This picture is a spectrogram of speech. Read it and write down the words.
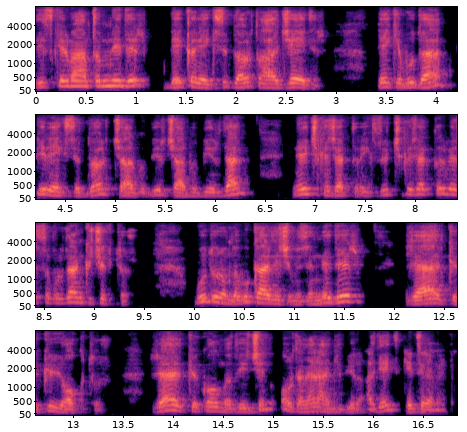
Diskriminantım nedir? b kare eksi 4 ac'dir. Peki bu da 1 eksi 4 çarpı 1 çarpı 1'den ne çıkacaktır? Eksi 3 çıkacaktır ve sıfırdan küçüktür. Bu durumda bu kardeşimizin nedir? reel kökü yoktur. reel kök olmadığı için oradan herhangi bir adet getiremedim.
